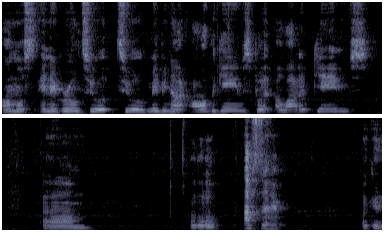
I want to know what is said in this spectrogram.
almost integral to to maybe not all the games, but a lot of games. Um, hello. I'm still here. Okay.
